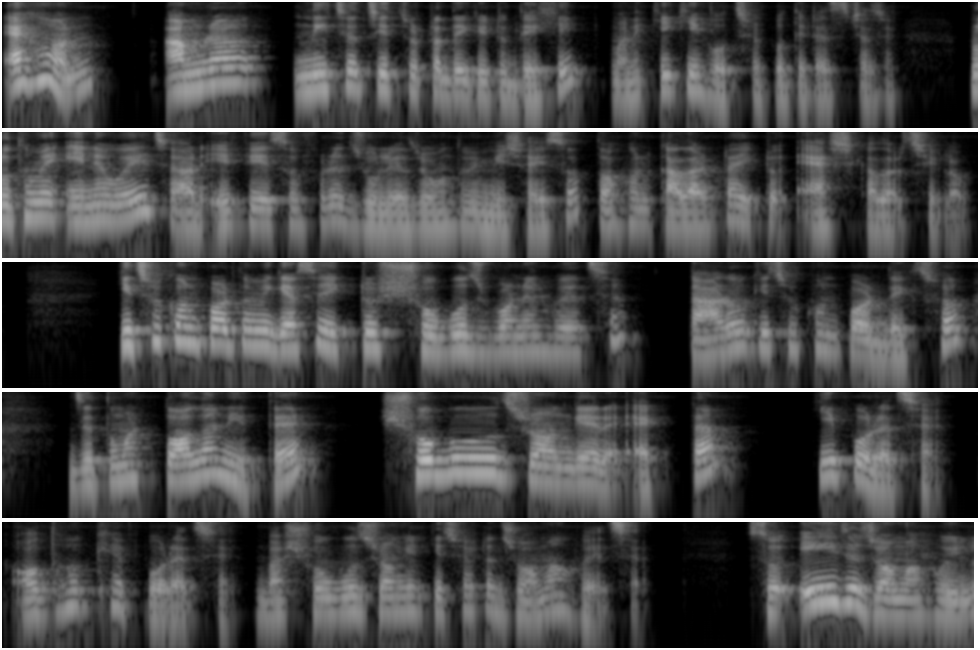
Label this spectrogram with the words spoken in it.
এখন আমরা নিচের চিত্রটা দেখে একটু দেখি মানে কি কি হচ্ছে প্রতিটা স্টেজে প্রথমে এনএওএইচ আর এফিএসও ফোরের জলীয় দ্রবণ তুমি মিশাইছো, তখন কালারটা একটু অ্যাশ কালার ছিল। কিছুক্ষণ পর তুমি গেছো একটু সবুজ বর্ণের হয়েছে। তারও কিছুক্ষণ পর দেখছ যে তোমার তলানিতে সবুজ রঙের একটা কি পড়েছে? অধক্ষেপ পড়েছে বা সবুজ রঙের কিছু একটা জমা হয়েছে। সো এই যে জমা হইল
